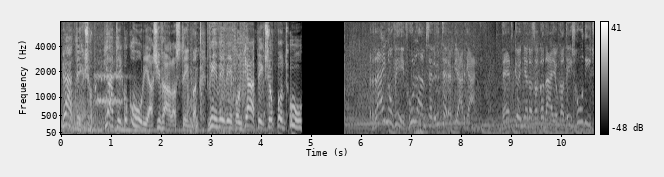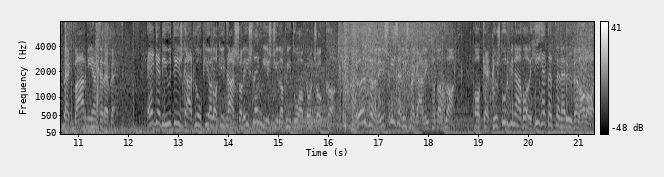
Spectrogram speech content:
Játékshop. Játékok óriási választékban. www.játékshop.hu Rhino Wave hullámszelő terepjárgány. Vedd könnyen az akadályokat és hódíts meg bármilyen terepet. Egyedi ütésgátló kialakítással és lengéscsillapító abroncsokkal. Földön és vízen is megállíthatatlan. A kettős turbinával hihetetlen erővel halad.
